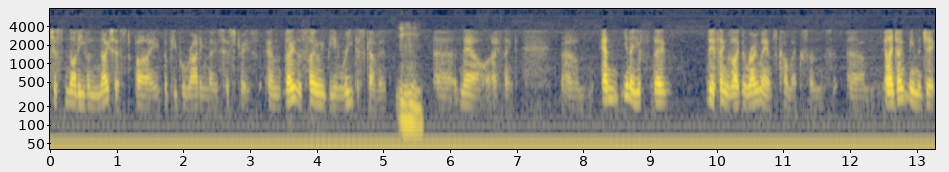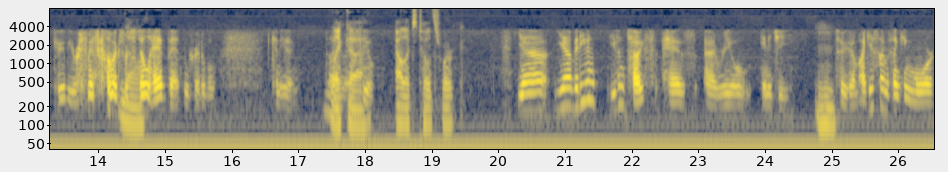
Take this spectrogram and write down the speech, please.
just not even noticed by the people writing those histories, and those are slowly being rediscovered hmm uh, now. I think, um, and you know, they, there are things like the romance comics, and um, and I don't mean the Jack Kirby romance comics, No. but still had that incredible kinetic Like uh. Alex Toth's work. Yeah, yeah, but even even Toth has a real energy hmm to him. I guess I'm thinking more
